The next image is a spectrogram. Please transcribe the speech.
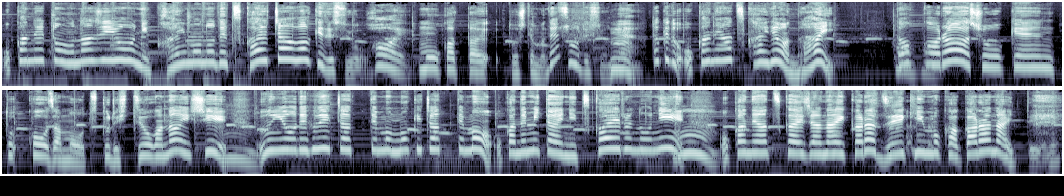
お金と同じように買い物で使えちゃうわけですよ。はい。儲かったとしてもね。そうですよね。うん、だけどお金扱いではない。だから証券と口座も作る必要がないし、うん、運用で増えちゃっても儲けちゃってもお金みたいに使えるのに、うん、お金扱いじゃないから税金もかからないっていうね。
